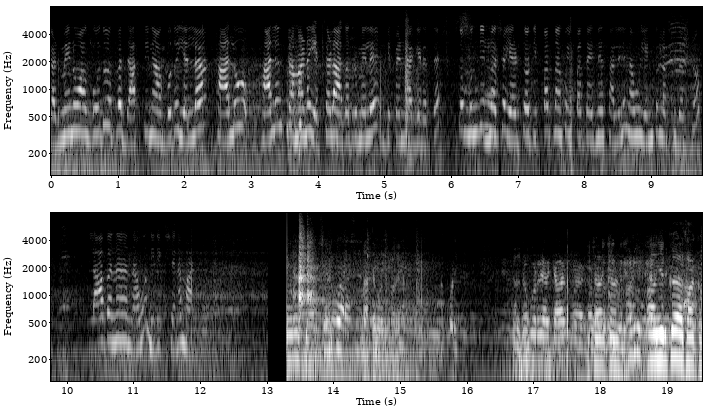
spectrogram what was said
ಕಡಿಮೆನೂ ಆಗ್ಬೋದು ಅಥವಾ ಜಾಸ್ತಿನೇ ಆಗ್ಬೋದು, ಎಲ್ಲ ಹಾಲು, ಹಾಲಿನ ಪ್ರಮಾಣ ಹೆಚ್ಚಳ ಆಗೋದ್ರ ಮೇಲೆ ಡಿಪೆಂಡ್ ಆಗಿರುತ್ತೆ. ಸೊ ಮುಂದಿನ ವರ್ಷ ಎರಡು ಸಾವಿರದ ಇಪ್ಪತ್ನಾಲ್ಕು, ಇಪ್ಪತ್ತೈದನೇ ಸಾಲಿನಲ್ಲಿ ನಾವು ಎಂಟು ಲಕ್ಷದಷ್ಟು ಲಾಭನ ನಾವು ನಿರೀಕ್ಷೆನ ಮಾಡ್ಬೋದು ಸಾಕು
